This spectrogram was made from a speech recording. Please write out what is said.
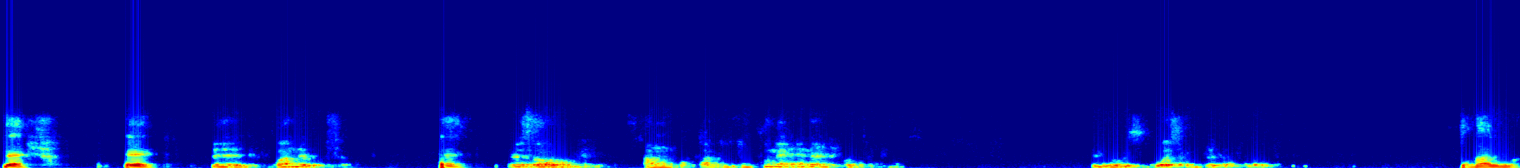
네, 네, 네, 무한대로. 네. 그래서 3 곱하기 2분의 n을 했거든요. 그리고 여기서 뭐가 잘못되더라고요. 뭐라는 거야.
